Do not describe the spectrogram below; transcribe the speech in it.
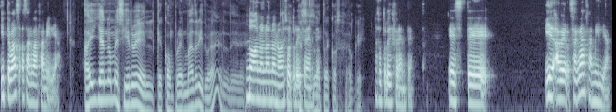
y te vas a Sagrada Familia. Ahí ya no me sirve el que compré en Madrid, ¿verdad? El de... No, no, no, no, no, es otro Esa diferente. Es otra cosa, ok. Es otro diferente. Este. Y a ver, Sagrada Familia.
